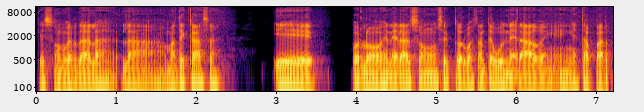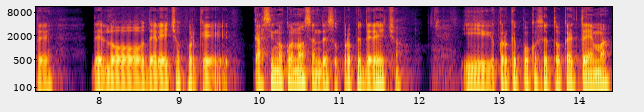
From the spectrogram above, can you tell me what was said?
que son verdad las, las amas de casa, eh, por lo general son un sector bastante vulnerado en, en, esta parte de los derechos porque casi no conocen de sus propios derechos. Y yo creo que poco se toca el tema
